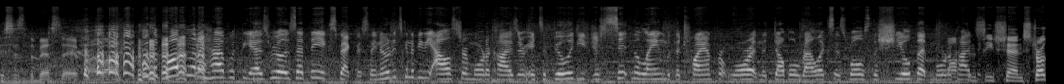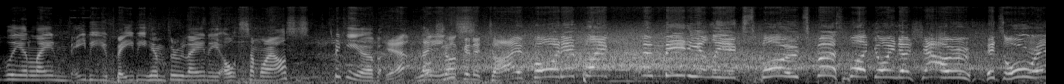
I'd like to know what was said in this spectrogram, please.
This is the best day of my life. But the problem that I have with the Ezreal is that they expect this. They know it's going to be the Alistar Mordekaiser, its ability to just sit in the lane with the Triumphant Roar and the double relics, as well as the shield that Often Mordekaiser... see Shen struggling in lane. Maybe you baby him through lane. He ults somewhere else. Speaking of Yeah, lanes, Lockshot going to dive forward. In blank immediately explodes. First blood going to Xiaohu. It's already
